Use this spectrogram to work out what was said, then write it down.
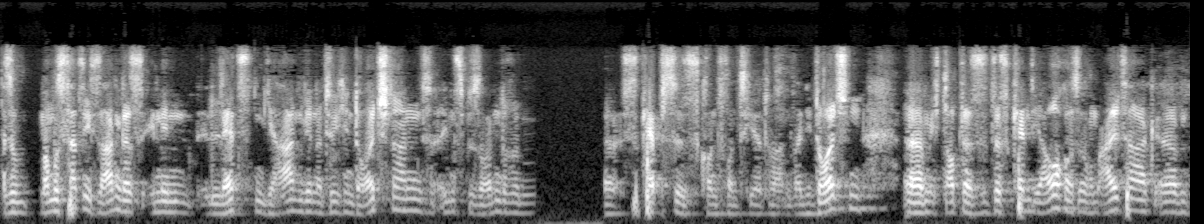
Also man muss tatsächlich sagen, dass in den letzten Jahren wir natürlich in Deutschland insbesondere Skepsis konfrontiert waren, weil die Deutschen, ähm, ich glaube, das, das kennt ihr auch aus eurem Alltag, ähm,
